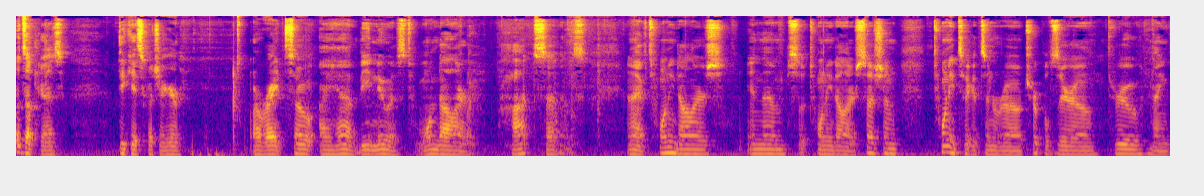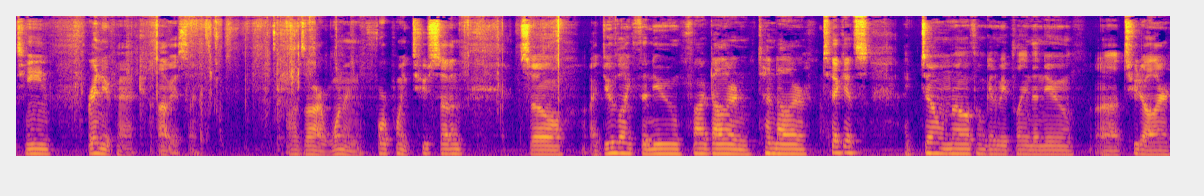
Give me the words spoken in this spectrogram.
What's up, guys? DK Scratcher here. Alright, so I have the newest $1 Hot Sevens. And I have $20 in them, so $20 session, 20 tickets in a row, triple zero through 19. Brand new pack, obviously. Odds are 1 in 4.27. So I do like the new $5 and $10 tickets. I don't know if I'm going to be playing the new uh, $2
